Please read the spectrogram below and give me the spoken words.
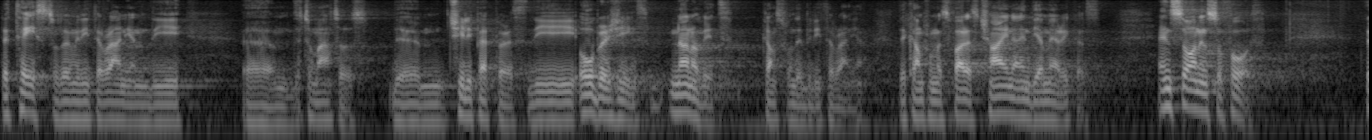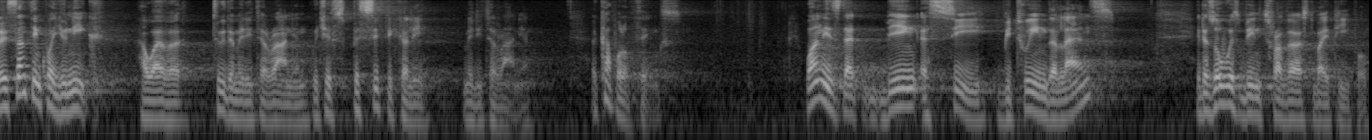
The taste of the Mediterranean, the, um, the tomatoes, the um, chili peppers, the aubergines, none of it comes from the Mediterranean. They come from as far as China and the Americas, and so on and so forth. There is something quite unique, however, to the Mediterranean, which is specifically Mediterranean. A couple of things. One is that being a sea between the lands, it has always been traversed by people.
